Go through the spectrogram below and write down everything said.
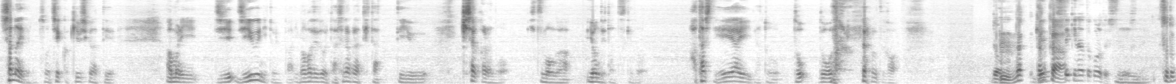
社内でのそのチェックが厳しくなって、あんまり自自由にというか、今まで通り出せなくなってきたっていう記者からの質問が読んでたんですけど、果たして AI だとどどうなるんだろうとかは、でも、うん。ななん現実か、的なところとしてですね。その、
